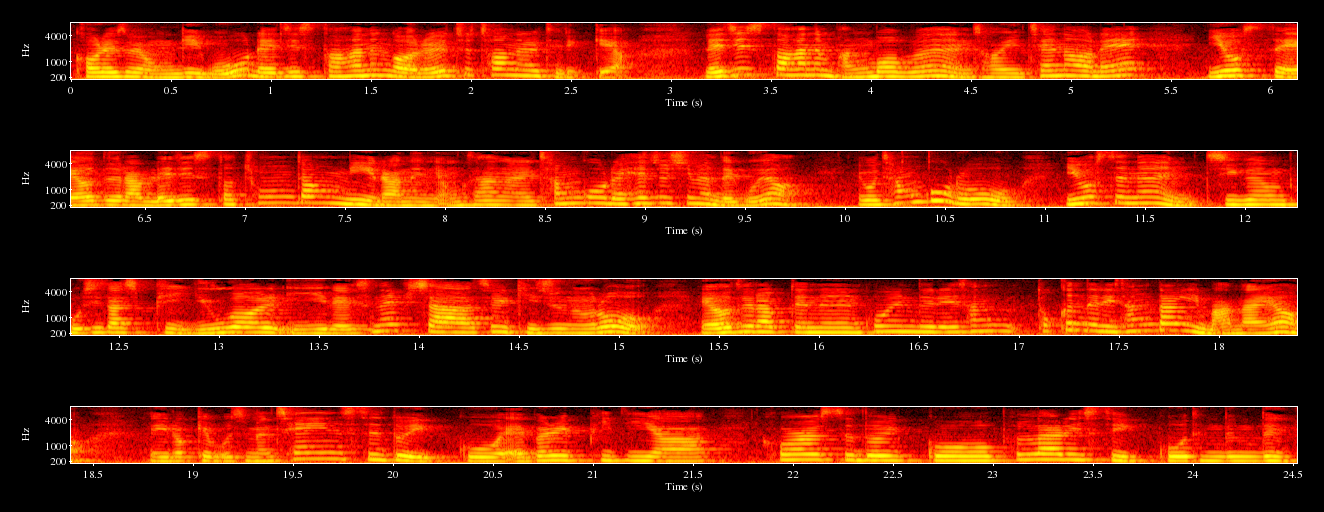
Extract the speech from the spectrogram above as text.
거래소에 옮기고 register 하는 거를 추천을 드릴게요. register 하는 방법은 저희 채널에 이오스 airdrop register 총정리라는 영상을 참고를 해주시면 되고요. 이거 참고로 이오스는 지금 보시다시피 6월 2일에 snapshot을 기준으로 airdrop 되는 코인들이 상, 토큰들이 상당히 많아요. 이렇게 보시면 체인스도 있고 에버리피디아 코럴스도 있고 폴라리스 있고 등등등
